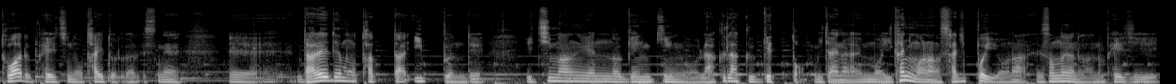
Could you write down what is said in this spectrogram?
とあるページのタイトルがですねえー、誰でもたった1分で1万円の現金を楽々ゲットみたいなもういかにもあの詐欺っぽいようなそんなようなあのページ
